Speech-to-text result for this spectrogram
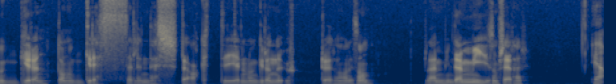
noe grønt og noe gress eller nesleaktig eller noen grønne urter og litt sånn. Det er, my det er mye som skjer her. Ja,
